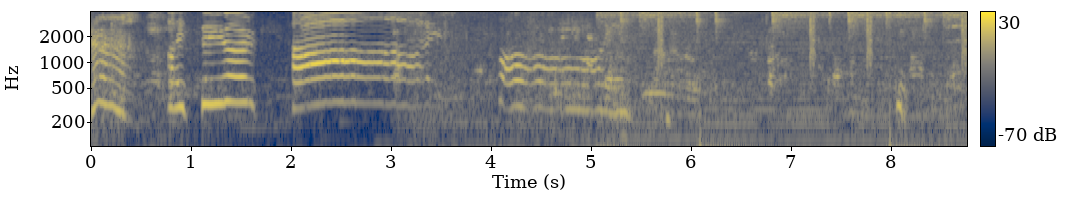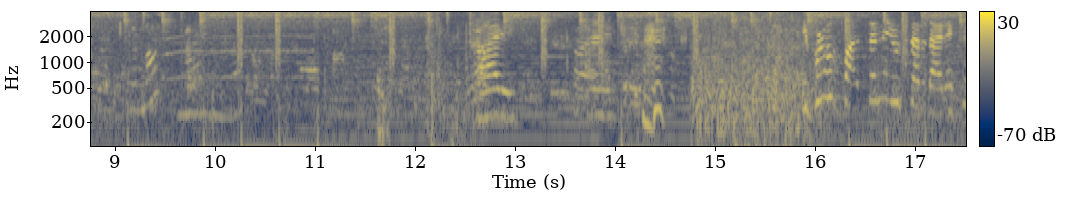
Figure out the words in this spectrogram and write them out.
I see her. Hi. Hi. Hi ఇప్పుడు పర్సన్ చూస్తారు direct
